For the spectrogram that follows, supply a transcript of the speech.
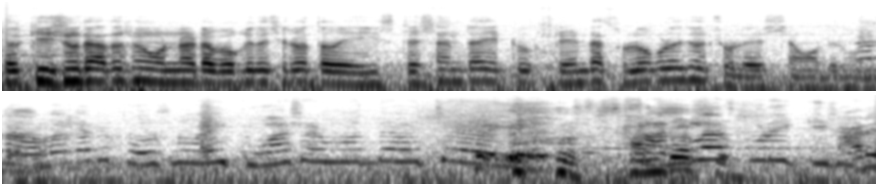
তো কৃষ্ণদা এত সময় অন্য একটা বগিতে ছিল তো এই স্টেশনটা একটু ট্রেনটা স্লো করেছে চলে এসছে আমাদের মধ্যে না আমার কাছে প্রশ্ন এই কুয়াশার মধ্যে হচ্ছে সানগ্লাস পরে কি আরে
